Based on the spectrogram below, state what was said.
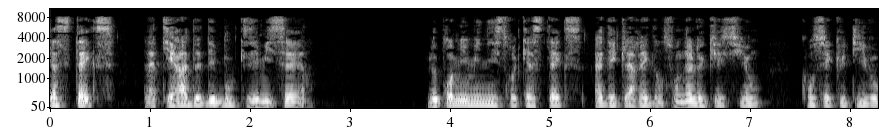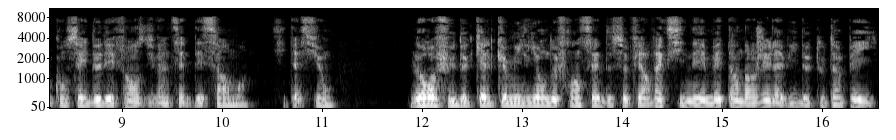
Castex, la tirade des boucs émissaires. Le Premier ministre Castex a déclaré dans son allocution consécutive au Conseil de défense du 27 décembre citation, Le refus de quelques millions de Français de se faire vacciner met en danger la vie de tout un pays.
